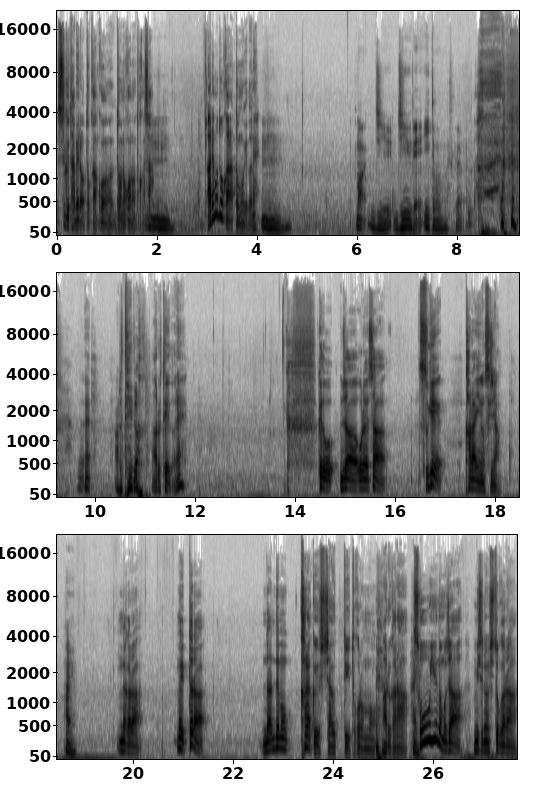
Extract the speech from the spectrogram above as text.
すぐ食べろとか、こうどのこのとかさ、うん。あれもどうかなと思うけどね。うん。まあ自由自由でいいと思いますけど。ね。ある程度。ある程度ね。けどじゃあ俺さすげえ辛いの好きじゃはい。んだからまあ言ったら何でも辛くしちゃうっていうところもあるから、はい。そういうのもじゃあ店の人から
